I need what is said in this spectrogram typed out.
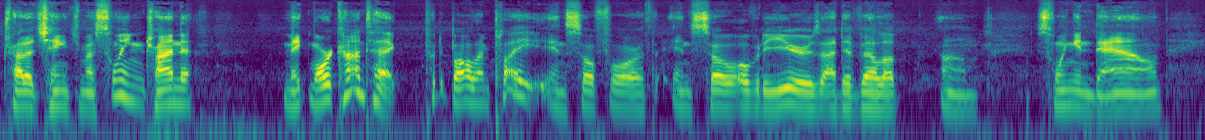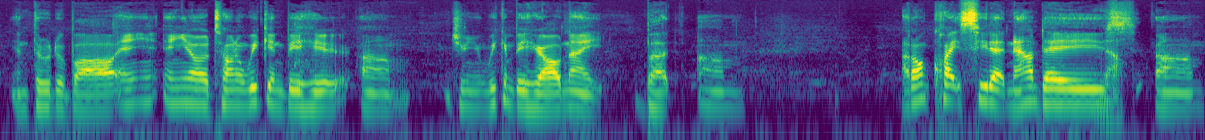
try to change my swing, trying to make more contact, put the ball in play, and so forth. And so over the years, I developed um, swinging down and through the ball. And, and, you know, Tony, we can be here, um, Junior, we can be here all night, but um, I don't quite see that nowadays. No. Um,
